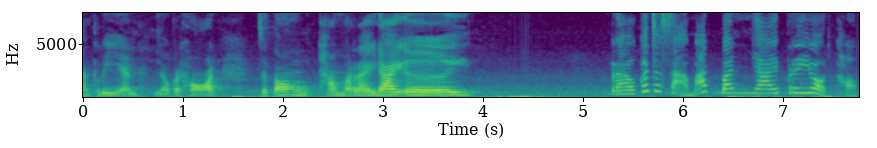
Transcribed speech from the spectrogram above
นักเรียนแล้วก็ทอสจะต้องทำอะไรได้เอ่ย เราก็จะสามารถบรรยายประโยชน์ของ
